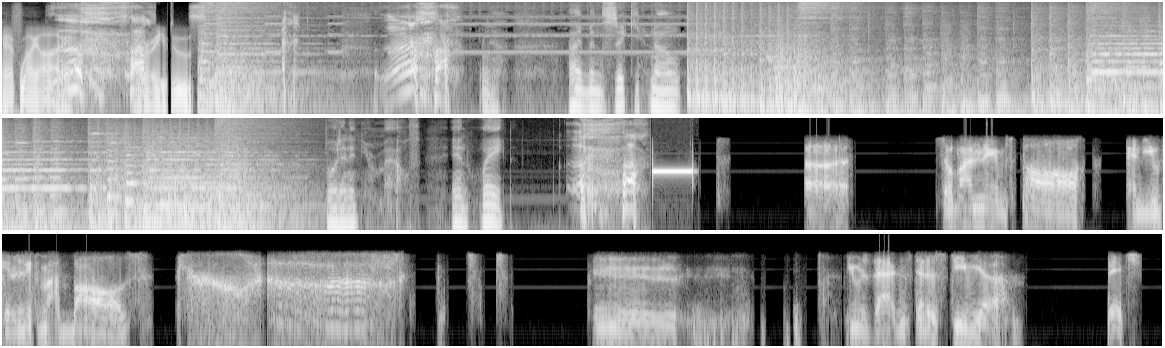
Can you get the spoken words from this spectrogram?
FYI. Sorry, Deuce. I've been sick, you know. Put it in your mouth and wait. Uh, so my name's Paul, and you can lick my balls. Mm. Use that instead of stevia.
